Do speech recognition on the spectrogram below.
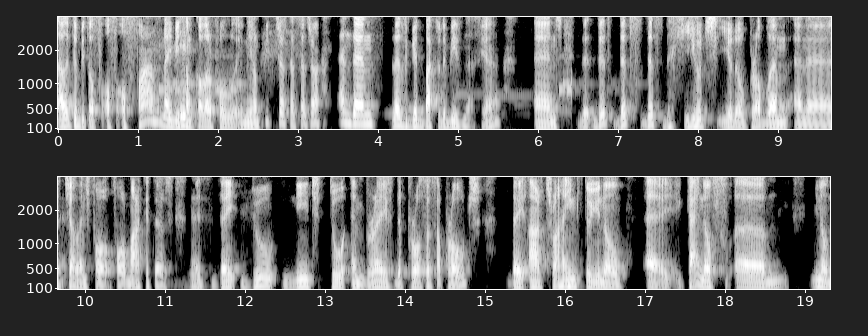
a, little bit of, of, of fun maybe it, some colorful you know pictures etc and then let's get back to the business yeah and th- th- that's that's the huge you know problem and a challenge for for marketers yes. they do need to embrace the process approach they are trying to you know uh, kind of um, you know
